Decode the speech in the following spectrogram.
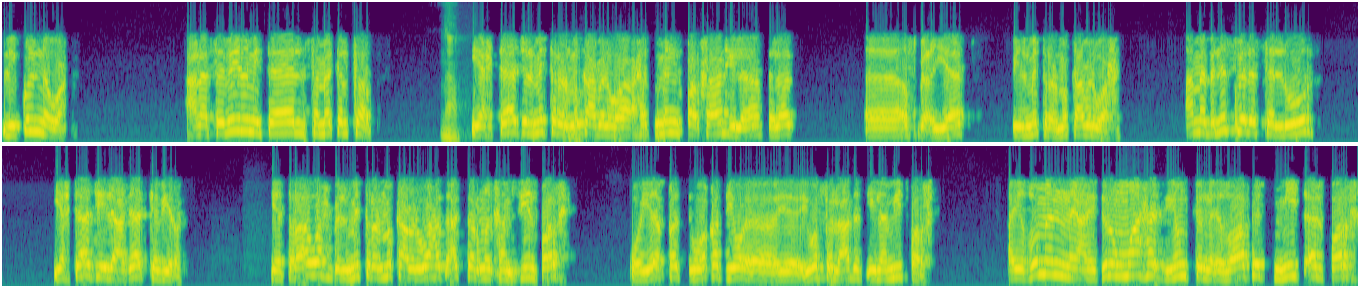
لكل نوع. على سبيل المثال سمك الكرب. نعم. يحتاج المتر المكعب الواحد من فرخان إلى ثلاث آه، إصبعيات في المتر المكعب الواحد. أما بالنسبة للسلور يحتاج إلى أعداد كبيرة. يتراوح بالمتر المكعب الواحد أكثر من 50 فرخ وقد وقد يوصل العدد إلى 100 فرخ. أي ضمن يعني دلم واحد يمكن إضافة 100 ألف فرخ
